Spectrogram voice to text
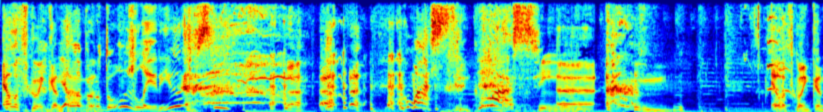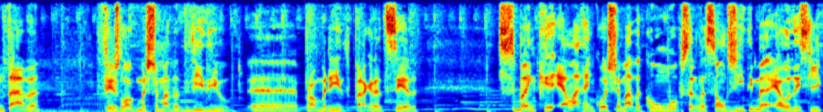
Ela ficou E encantada. ela perguntou: os lírios? Como assim? Como assim? Ela ficou encantada, fez logo uma chamada de vídeo eh, para o marido para agradecer. Se bem que ela arrancou a chamada com uma observação legítima. Ela disse-lhe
